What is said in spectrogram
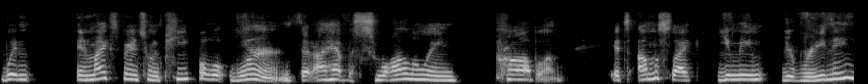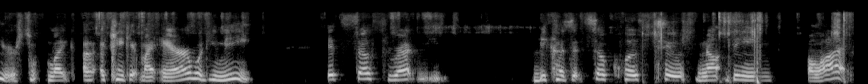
when in my experience, when people learn that I have a swallowing problem, it's almost like you mean you're breathing, you're like, I can't get my air. What do you mean? It's so threatening because it's so close to not being alive,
